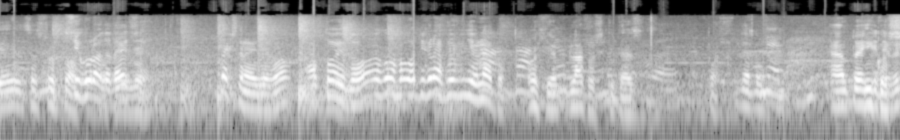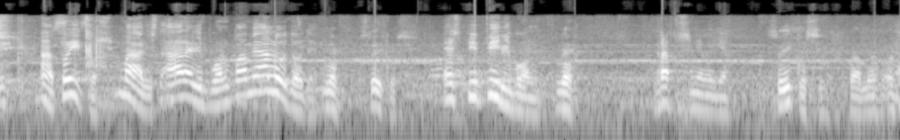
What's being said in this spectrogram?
ε, σας σωστό. Σιγουρότατα, Ναι. έτσι. Κοιτάξτε να δείτε εδώ. Αυτό εδώ, εγώ ό,τι γράφει το βιβλίο, να το. Όχι, ε, λάθος κοιτάζει. Πώς, δεν το- Ναι. Αν το έχετε 20. βρει. Α, το 20. Μάλιστα. Άρα λοιπόν πάμε αλλού τότε. Ναι, στο 20. SPP λοιπόν. Ναι, Γράφτε σε μια μεριά. στο 20 πάμε. Όχι,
